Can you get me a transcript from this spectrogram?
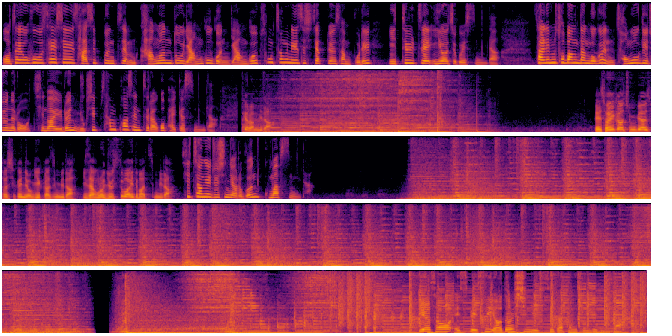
어제 오후 3시 40분쯤 강원도 양구군 양구읍 송청리에서 시작된 산불이 이틀째 이어지고 있습니다. 산림 소방당국은 정오 기준으로 진화율은 63%라고 밝혔습니다. 해결합니다. 네, 저희가 준비한 소식은 여기까지입니다. 이상으로 뉴스와이드 마칩니다. 시청해주신 여러분 고맙습니다. 이어서 SBS 8시 뉴스가 방송됩니다.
